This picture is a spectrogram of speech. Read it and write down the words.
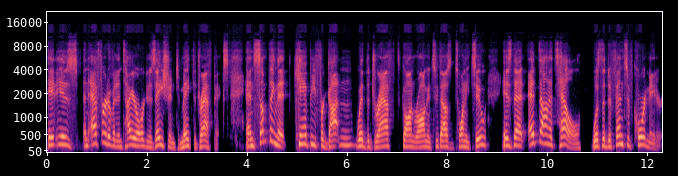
it is an effort of an entire organization to make the draft picks. And something that can't be forgotten with the draft gone wrong in 2022 is that Ed Donatell was the defensive coordinator.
